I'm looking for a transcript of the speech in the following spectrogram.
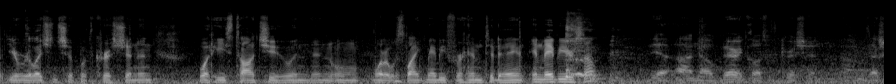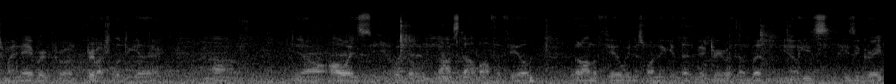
your relationship with Christian and what he's taught you and, and what it was like maybe for him today and maybe yourself. Yeah, uh, no, very close with Christian. Um, he's actually my neighbor. Pretty much lived together. Um, you know, always with him nonstop off the field, but on the field we just wanted to get that victory with him. But you know, he's he's a great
